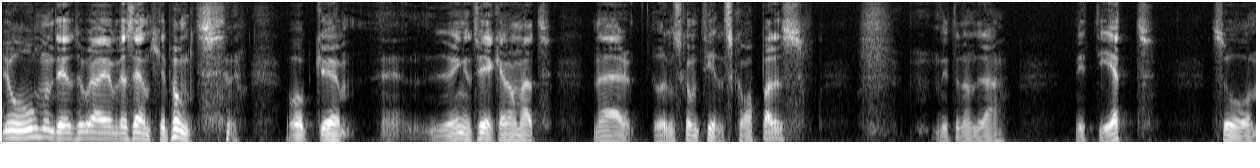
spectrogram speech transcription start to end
Jo, men det tror jag är en väsentlig punkt. Och eh, det är ingen tvekan om att när UNSCOM tillskapades 1991 så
